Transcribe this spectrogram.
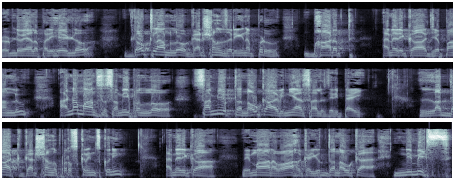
రెండు వేల పదిహేడులో డోక్లాంలో ఘర్షణలు జరిగినప్పుడు భారత్ అమెరికా జపాన్లు అండమాన్స్ సమీపంలో సంయుక్త నౌకా విన్యాసాలు జరిపాయి. లద్దాఖ్ ఘర్షణలు పురస్కరించుకుని అమెరికా విమానవాహక యుద్ధ నౌక నిమిట్స్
